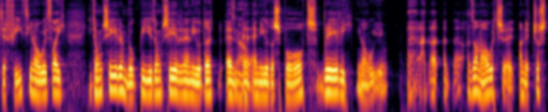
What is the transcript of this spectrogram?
defeat. You know, it's like you don't see it in rugby, you don't see it in any other in, No. in any other sports. Really, you know, you, I, I, I- don't know. It's and it just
